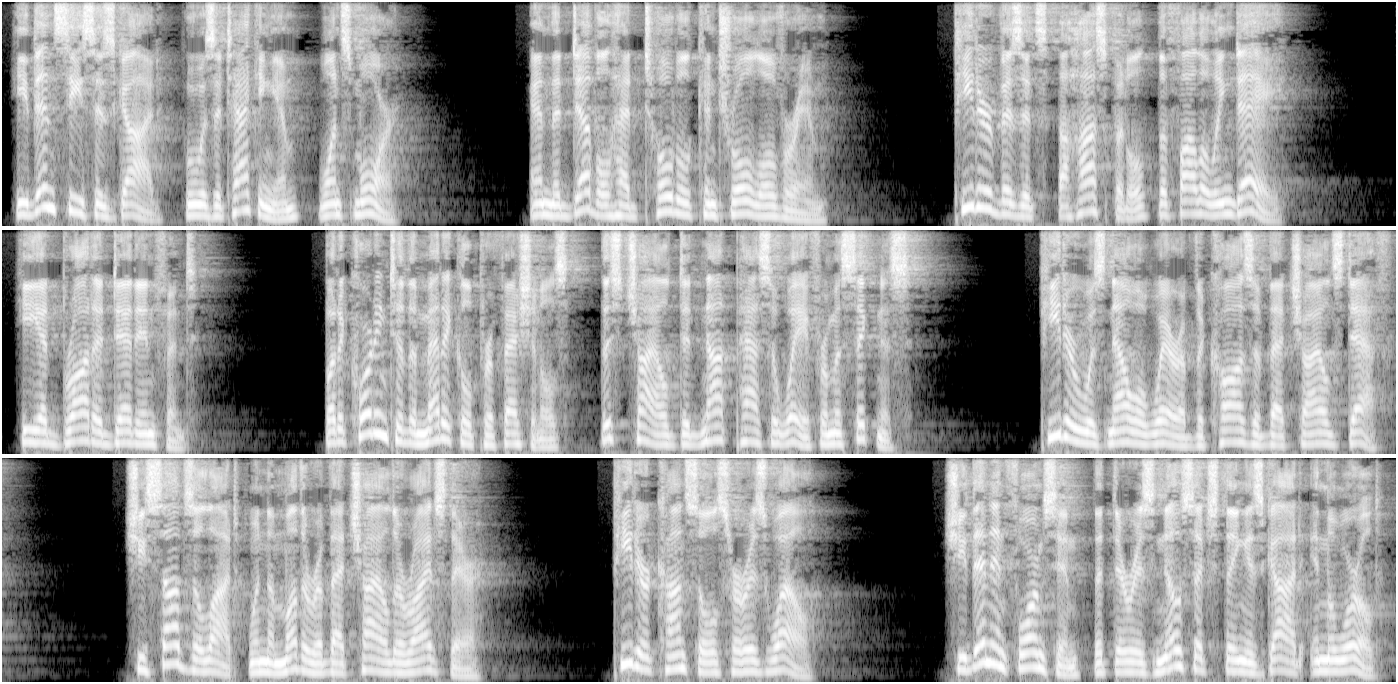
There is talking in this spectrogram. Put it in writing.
He then sees his God, who was attacking him, once more. And the devil had total control over him. Peter visits the hospital the following day. He had brought a dead infant. But according to the medical professionals, this child did not pass away from a sickness. Peter was now aware of the cause of that child's death. She sobs a lot when the mother of that child arrives there. Peter consoles her as well. She then informs him that there is no such thing as God in the world.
